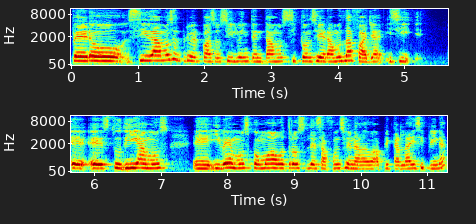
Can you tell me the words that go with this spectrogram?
pero si damos el primer paso, si lo intentamos, si consideramos la falla y si estudiamos y vemos cómo a otros les ha funcionado aplicar la disciplina,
